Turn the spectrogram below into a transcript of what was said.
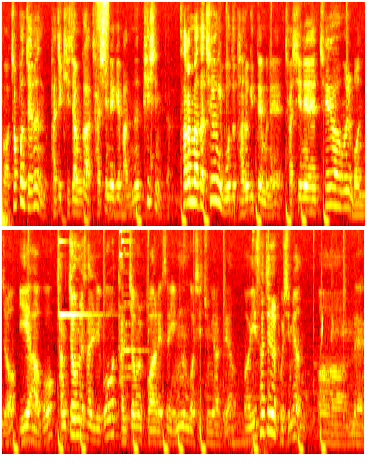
어, 첫 번째는 바지 기장과 자신에게 맞는 핏입니다. 사람마다 체형이 모두 다르기 때문에 자신의 체형을 먼저 이해하고 장점을 살리고 단점을 보완해서 입는 것이 중요한데요. 어, 이 사진을 보시면 어, 네,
